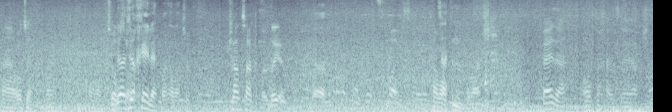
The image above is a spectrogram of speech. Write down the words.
Hə, o cəhətdən. Hə, Çox Biraz sağ yox, xeyli bahalaşıb. İmkan çatmır da yəni. Tamam. Çətindir bunlar. Bəli, orta xərclər yaxşı.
